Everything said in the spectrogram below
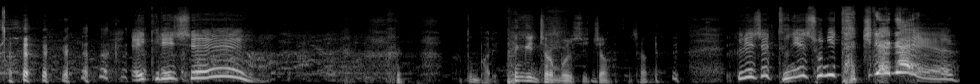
에, 그래서 뚱팔이. 펭귄처럼 보일 수 있죠. 그렇죠? 그래서 등에 손이 닿질 않아요.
